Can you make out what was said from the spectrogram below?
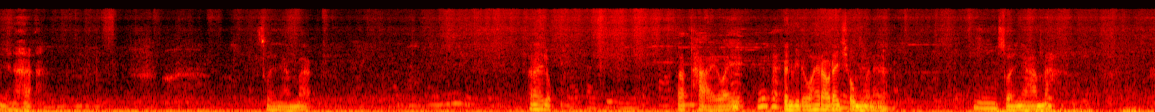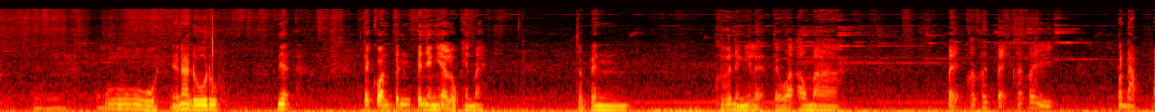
นี่นะฮะ สวยงามมาก อะไรลูกตาถ่ายไว้ เป็นวิดีโอให้เราได้ชมกันนะลูกอืมสวยงามนะ โอ้ เดี๋ยวน่าดูดู เนี่ย แต่ก่อนเป็นเป็นอย่างเงี้ยลูกเห็นไหม จะเป็นพื้นอย่างนี้แหละ แต่ว่าเอามา แปะค่อยๆแปะค่อยๆประดับไป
